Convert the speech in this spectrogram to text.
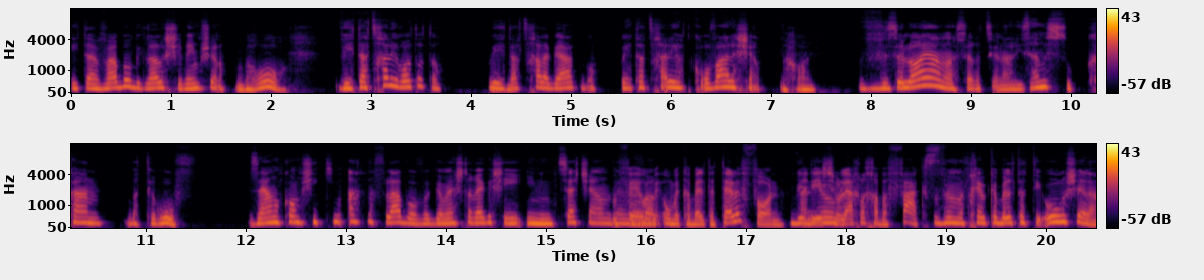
היא התאהבה בו בגלל השירים שלו, ברור. והיא הייתה צריכה לראות אותו, והיא הייתה מהמם. צריכה לגעת בו, והיא הייתה צריכה להיות קרובה לשם. נכון. וזה לא היה מעשה רציונלי, זה היה מסוכן בטירוף. זה היה מקום שהיא כמעט נפלה בו, וגם יש את הרגע שהיא היא נמצאת שם, והם כבר- והוא מקבל את הטלפון, אני בדיוק. שולח לך בפקס. ומתחיל לקבל את התיאור שלה.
